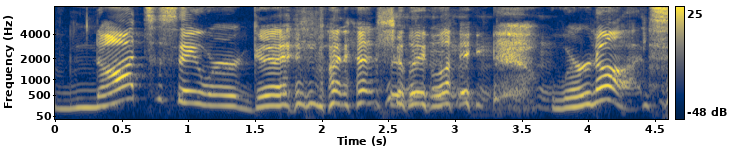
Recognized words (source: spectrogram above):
Not to say we're good financially, like we're not.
